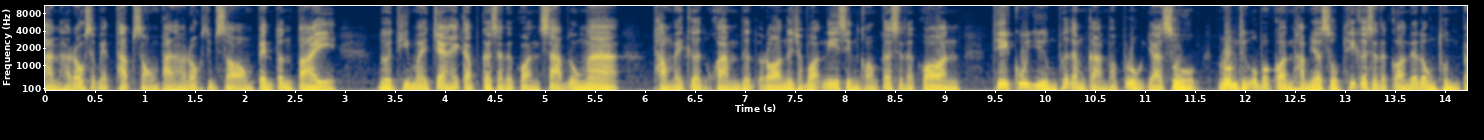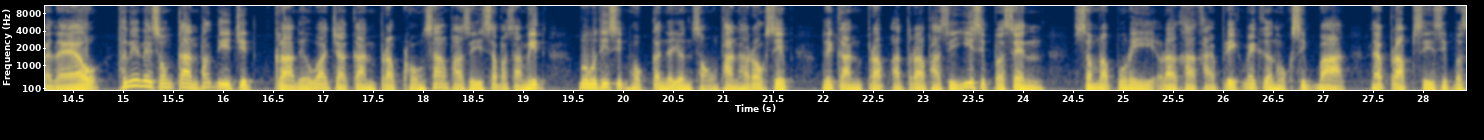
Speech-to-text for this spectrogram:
2561ทับ2562 เป็นต้นไป โดยที่ไม่แจ้งให้กับเกษตรกรทราบล่วงหน้าทำให้เกิดความเดือดร้อนโดยเฉพาะหนี้สินของเกษตรกร ที่กู้ยืมเพื่อทำการเพาะปลูกยาสูบ รวมถึงอุปกรณ์ทำยาสูบที่เกษตรกรได้ลงทุนไปแล้ว ทั้งนี้ในสงการพักดีจิตกล่าวด้วยว่าจากการปรับโครงสร้างภาษีสรรพสามิตเมื่อวันที่ 16 กันยายน 2560โดยการปรับอัตราภาษี 20%สำหรับบุหรี่ราคาขายปลีกไม่เกิน 60 บาท และปรับ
